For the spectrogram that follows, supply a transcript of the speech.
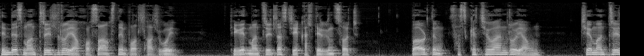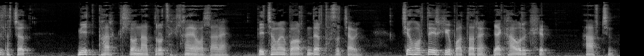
Тэндээс Монтрил руу явах усан онгоцны бодол холгүй юм. Тэгээд Монтрилоос чи галт тэргэн сууж Бордон, Саскачеван руу явна. Чи Монтрил очоод Мид парк руу над руу цахилгаан явуулаарай. Би чамайг бордон дээр тосож авъя. Чи хурдан ирэхийг бодоорой. Яг хавар гэхэд аавчин.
